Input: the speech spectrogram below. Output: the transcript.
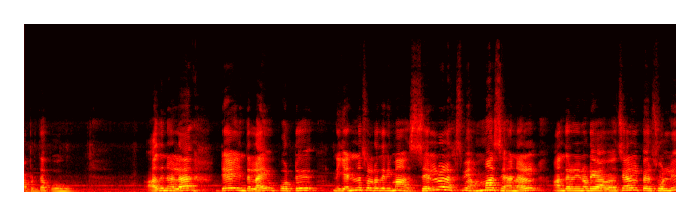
அப்படி தான் போகும். அதனால டே இந்த லைவ் போட்டு நீ என்ன சொல்கிற தெரியுமா? செல்வலக்ஷ்மி அம்மா சேனல் அந்த என்னுடைய சேனல் பேர் சொல்லி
